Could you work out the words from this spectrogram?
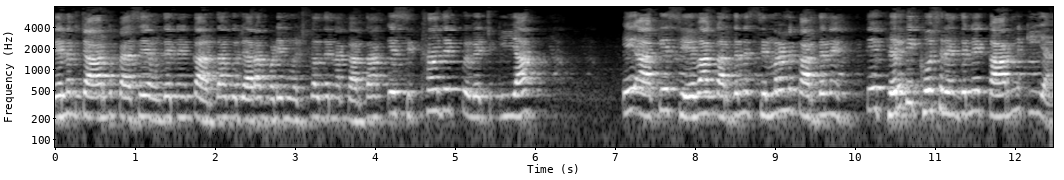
ਤਿੰਨ ਚਾਰ ਕੁ ਪੈਸੇ ਆਉਂਦੇ ਨੇ, ਘਰ ਦਾ ਗੁਜ਼ਾਰਾ ਬੜੀ ਮੁਸ਼ਕਲ ਦੇ ਨਾਲ ਕਰਦਾ। ਇਹ ਸਿੱਖਾਂ ਦੇ ਵਿੱਚ ਕੀ ਆ? ਇਹ ਆ ਕੇ ਸੇਵਾ ਕਰਦੇ ਨੇ, ਸਿਮਰਨ ਕਰਦੇ ਨੇ ਤੇ ਫਿਰ ਵੀ ਖੁਸ਼ ਰਹਿੰਦੇ ਨੇ। ਕਾਰਨ ਕੀ ਆ?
